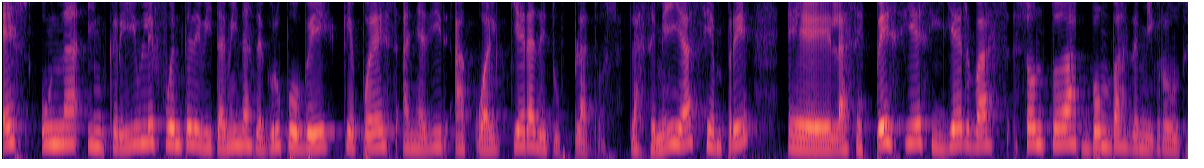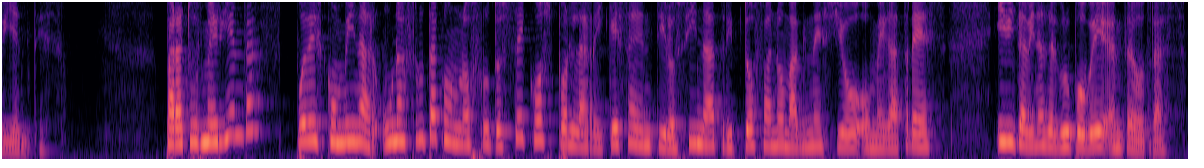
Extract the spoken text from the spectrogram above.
es una increíble fuente de vitaminas del grupo B que puedes añadir a cualquiera de tus platos. Las semillas siempre, eh, las especies y hierbas son todas bombas de micronutrientes. Para tus meriendas puedes combinar una fruta con unos frutos secos por la riqueza en tirosina, triptófano, magnesio, omega 3 y vitaminas del grupo B, entre otras.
